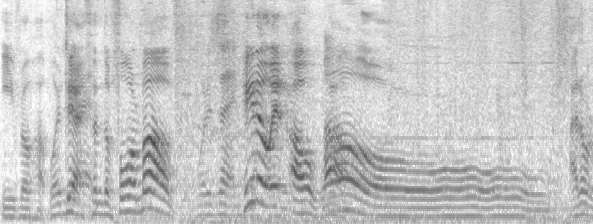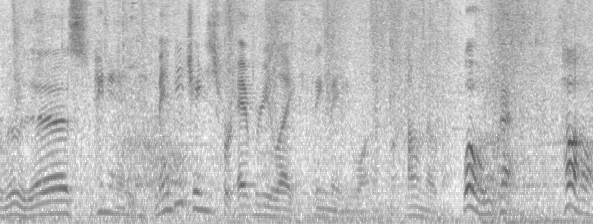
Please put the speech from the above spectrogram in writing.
Iroha. What is Death that? in the form of What is that? Hino it. Oh, wow. Oh. I don't remember this. Hey, no, no, no. Maybe it changes for every like thing that you want. I don't know. Whoa, okay. Oh,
